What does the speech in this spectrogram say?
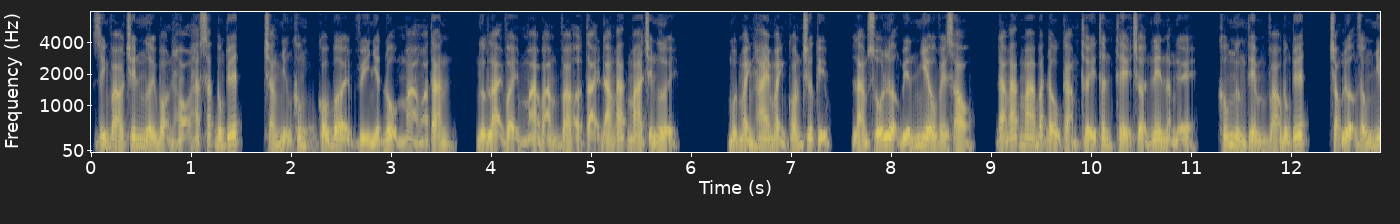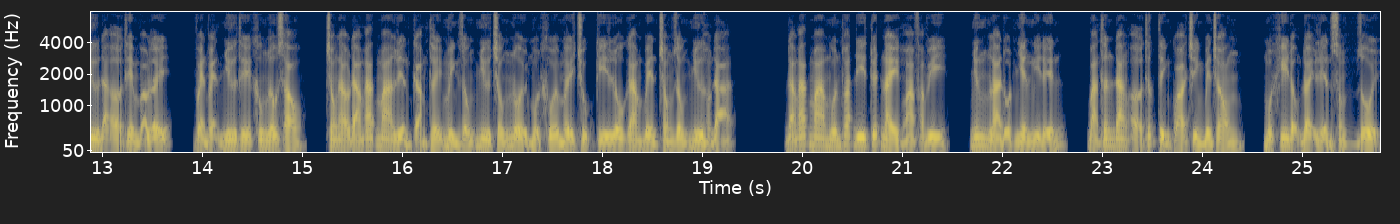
dính vào trên người bọn họ hát sắc đông tuyết, chẳng những không có bởi vì nhiệt độ mà hòa tan, ngược lại vậy mà bám vào ở tại đám ác ma trên người. Một mảnh hai mảnh còn chưa kịp, làm số lượng biến nhiều về sau, đám ác ma bắt đầu cảm thấy thân thể trở nên nặng nề, không ngừng thêm vào đông tuyết, trọng lượng giống như đã ở thêm vào lấy, vẹn vẹn như thế không lâu sau, trong ao đám ác ma liền cảm thấy mình giống như chống nổi một khối mấy chục kg bên trong giống như hòn đá. Đám ác ma muốn thoát đi tuyết này hoa phạm vi, nhưng là đột nhiên nghĩ đến bản thân đang ở thức tỉnh quá trình bên trong, một khi động đậy liền xong rồi,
